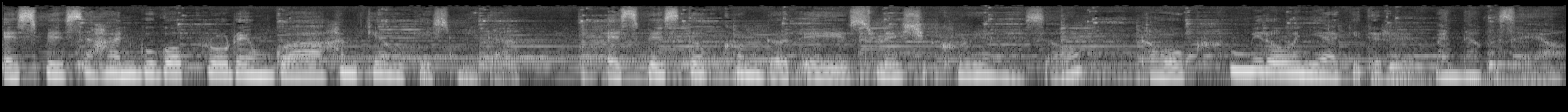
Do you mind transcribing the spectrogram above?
SBS 한국어 프로그램과 함께하고 계십니다. sbs.com.au/korean에서 더욱 흥미로운 이야기들을 만나보세요.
